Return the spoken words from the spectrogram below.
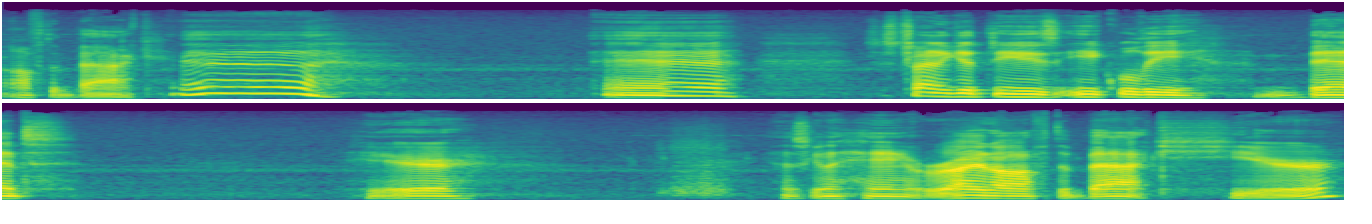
off the back. Eh, eh, just trying to get these equally bent here. It's going to hang right off the back here.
